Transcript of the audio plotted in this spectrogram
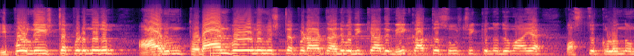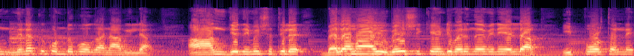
ഇപ്പോൾ നീ ഇഷ്ടപ്പെടുന്നതും ആരും തൊടാൻ പോലും ഇഷ്ടപ്പെടാത്ത അനുവദിക്കാതെ നീ കാത്തു സൂക്ഷിക്കുന്നതുമായ വസ്തുക്കളൊന്നും നിനക്ക് കൊണ്ടുപോകാനാവില്ല. ആ അന്ത്യ നിമിഷത്തിൽ ബലമായി ഉപേക്ഷിക്കേണ്ടി വരുന്നവനെയെല്ലാം ഇപ്പോൾ തന്നെ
